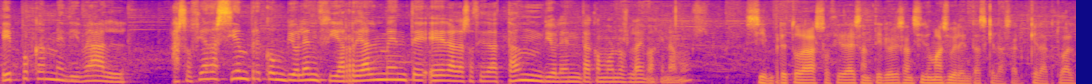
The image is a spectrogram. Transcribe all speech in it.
época medieval, asociada siempre con violencia. ¿Realmente era la sociedad tan violenta como nos la imaginamos? Siempre todas las sociedades anteriores han sido más violentas que, que la actual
